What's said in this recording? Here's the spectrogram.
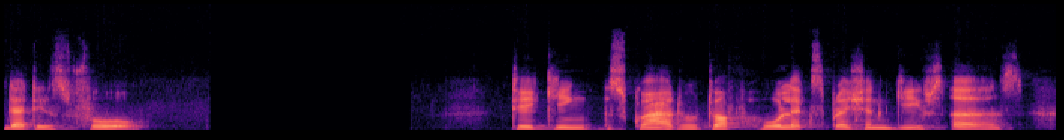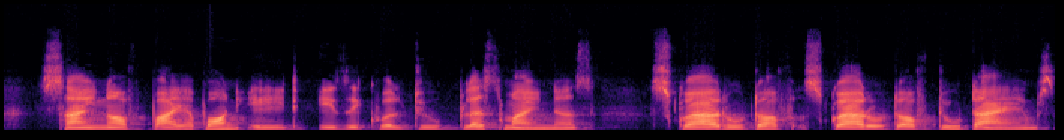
that is 4. Taking square root of whole expression gives us sine of pi upon 8 is equal to plus minus square root of square root of 2 times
